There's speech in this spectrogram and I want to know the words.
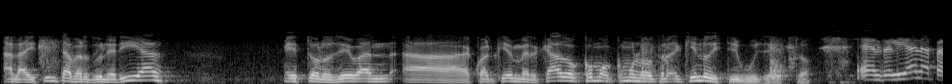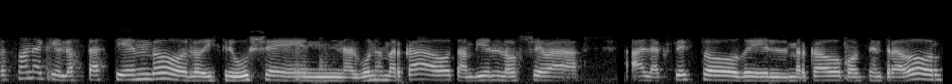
a las distintas verdulerías, esto lo llevan a cualquier mercado, ¿cómo, cómo lo quién lo distribuye esto? En realidad la persona que lo está haciendo lo distribuye en algunos mercados, también lo lleva al acceso del mercado concentrador.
